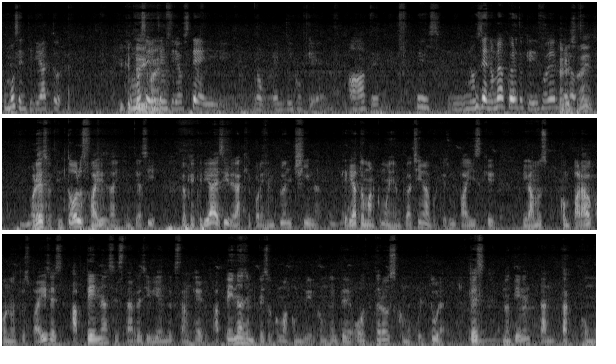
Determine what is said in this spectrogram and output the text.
¿Cómo sentiría tú? ¿Y qué te ¿Cómo se sentiría usted? Y no, él dijo que, ah, pero, pues, no sé, no me acuerdo qué dijo él, Pero pero, eso es. Por eso, en todos los países hay gente así. Lo que quería decir era que, por ejemplo, en China, quería tomar como ejemplo a China porque es un país que, digamos, comparado con otros países, apenas está recibiendo extranjeros, apenas empezó como a convivir con gente de otros como cultura. Entonces, no tienen tanta como,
